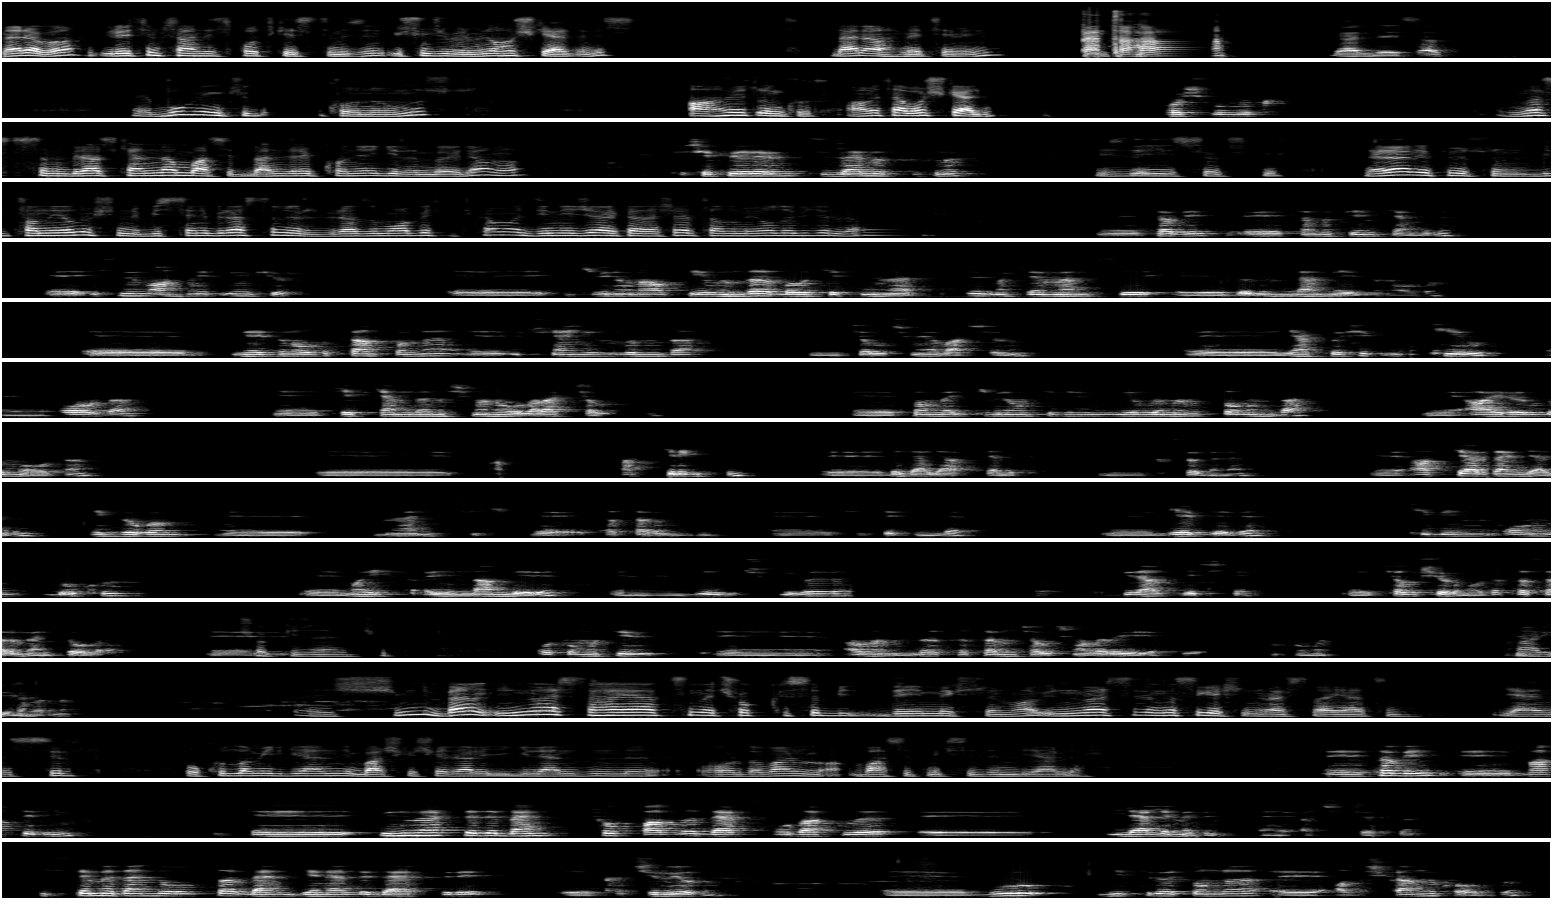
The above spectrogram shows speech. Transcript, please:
Merhaba, Üretim Sahnesi Podcast'imizin 3. bölümüne hoş geldiniz. Ben Ahmet Emin. Ben Taha. Ben de Esat. E, Bugünkü konuğumuz Ahmet Unkur. Ahmet abi hoş geldin. Hoş bulduk. Nasılsın? Biraz kendinden bahset. Ben direkt konuya girdim böyle ama Teşekkür ederim. Sizler nasılsınız? biz de iyiyiz çok şükür. Neler yapıyorsun? Bir tanıyalım şimdi. Biz seni biraz tanıyoruz. Biraz da muhabbet ettik ama dinleyici arkadaşlar tanımıyor olabilirler. Ee, tabii e, tanıtayım kendimi. E, ismim Ahmet Ünkür. E, 2016 yılında Balıkesir Üniversitesi Makine Mühendisliği e, bölümünden mezun oldum. E, mezun olduktan sonra e, üçgen yazılımda e, çalışmaya başladım. E, yaklaşık iki yıl e, orada e, Ketken danışmanı olarak çalıştım. E, sonra 2018 yılının sonunda e, ayrıldım oradan. E, askere gittim. E, bedelli askerlik e, kısa dönem. E, askerden geldim. Hexagon e, Mühendislik ve Tasarım e, şirketinde e, Gebze'de 2019 e, Mayıs ayından beri e, bir buçuk yılı biraz geçti. E, çalışıyorum orada tasarım mühendisi olarak. E, Çok güzel, çok güzel. otomotiv e, alanında tasarım çalışmaları yapıyoruz. Otomotiv Harika. firmalarına. E, Şimdi ben üniversite hayatına çok kısa bir değinmek istiyorum abi. Üniversitede nasıl geçti üniversite hayatın? Yani sırf okulla mı ilgilendin, başka şeylerle ilgilendin mi? Orada var mı bahsetmek istediğin bir yerler? E, tabii e, bahsedeyim. E, üniversitede ben çok fazla ders odaklı e, ilerlemedim e, açıkçası. İstemeden de olsa ben genelde dersleri e, kaçırıyordum. E, bu bir süre sonra e, alışkanlık oldu.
